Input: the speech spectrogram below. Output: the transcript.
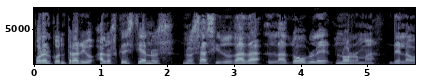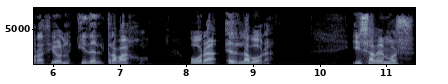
Por el contrario, a los cristianos nos ha sido dada la doble norma de la oración y del trabajo, ora et labora. Y sabemos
